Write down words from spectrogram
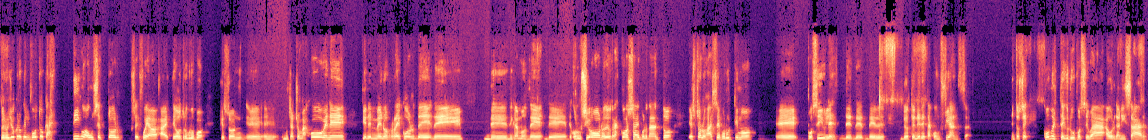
pero yo creo que el voto castigo a un sector se fue a, este otro grupo, que son eh, eh, muchachos más jóvenes, tienen menos récord de, digamos, de, corrupción o de otras cosas, y por lo tanto, eso los hace, por último, eh, posibles de, obtener esta confianza. Entonces, ¿cómo este grupo se va a organizar?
